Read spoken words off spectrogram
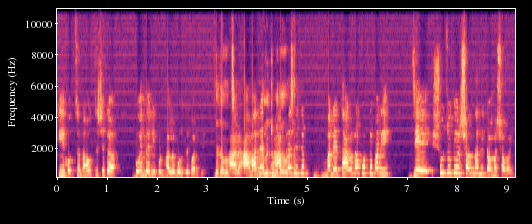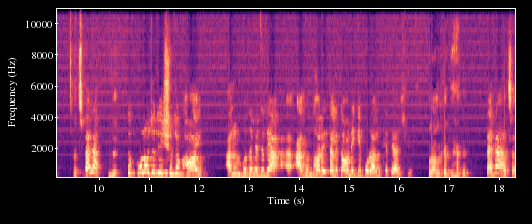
কি হচ্ছে না হচ্ছে সেটা গোয়েন্দা রিপোর্ট ভালো বলতে পারবে। আর আমাদের আমরা যেটা মানে ধারণা করতে পারি যে সুযোগের সন্ধানে তো আমরা সবাই আচ্ছা। তাই না? তো কোনো যদি সুযোগ হয় আলুর গোদামে যদি আগুন ধরে তাহলে তো অনেকেই পোড়া আলু খেতে আসবে। পুরো আলো খেতে তাই না? আচ্ছা.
